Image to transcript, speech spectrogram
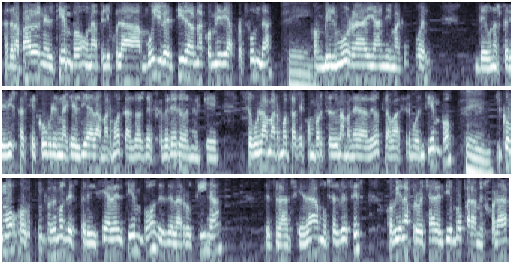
Atrapado en el Tiempo, una película muy divertida, una comedia profunda, con Bill Murray y Andy McWell, de unos periodistas que cubren aquel día de la marmota, el 2 de febrero, en el que, según la marmota se comporte de una manera o de otra, va a hacer buen tiempo, y cómo podemos desperdiciar el tiempo desde la rutina, desde la ansiedad muchas veces, o bien aprovechar el tiempo para mejorar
